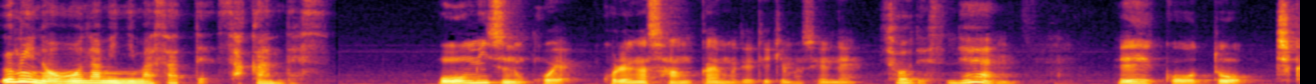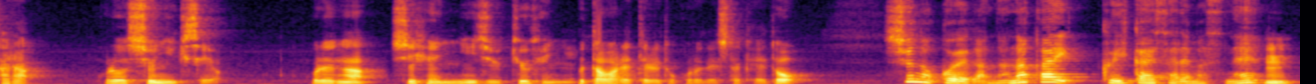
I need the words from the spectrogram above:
海の大波に勝って盛んです。大水の声これが3回も出てきますよねそうですね。栄光と力これを主に着せよこれが詩編29編に歌われているところでしたけれど主の声が7回繰り返されますね。うん。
